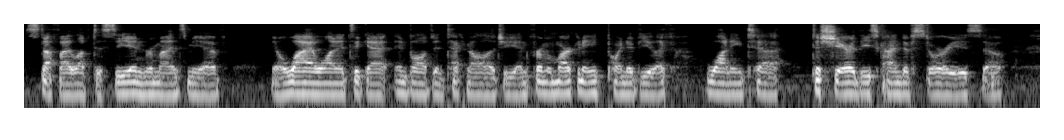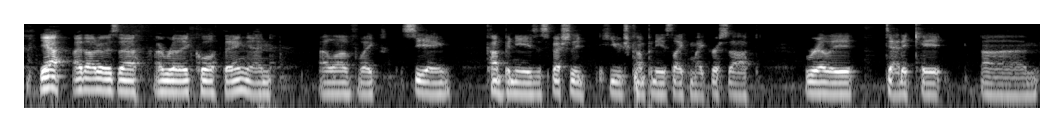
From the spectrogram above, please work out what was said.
stuff I love to see and reminds me of you know why I wanted to get involved in technology and from a marketing point of view like wanting to to share these kind of stories. So yeah I thought it was a, a really cool thing and I love like seeing companies especially huge companies like Microsoft really dedicate um,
